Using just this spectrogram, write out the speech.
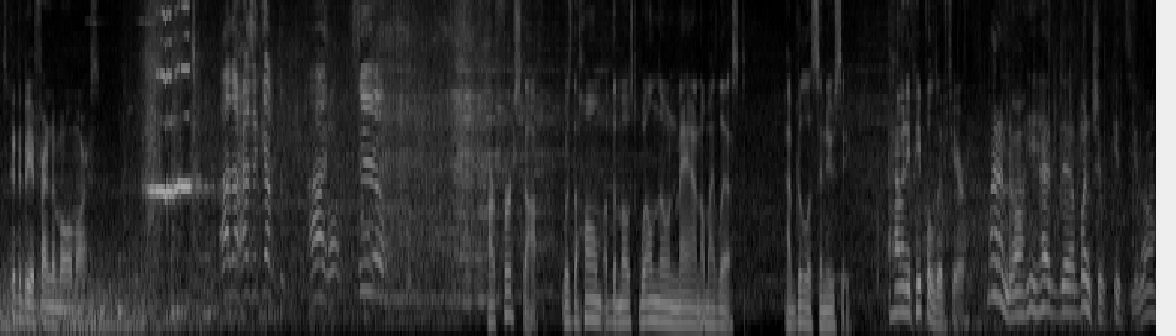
It's good to be a friend of Muammar's. See you. Our first stop was the home of the most well known man on my list, Abdullah Senussi. How many people lived here? I don't know. He had a bunch of kids, you know.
